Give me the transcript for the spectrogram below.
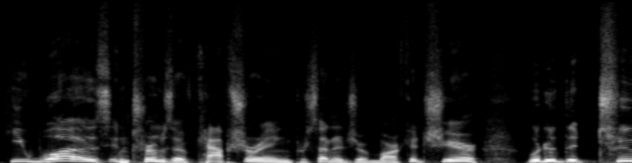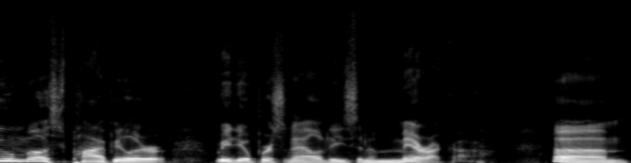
he was, in terms of capturing percentage of market share, one of the two most popular radio personalities in America. Um,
